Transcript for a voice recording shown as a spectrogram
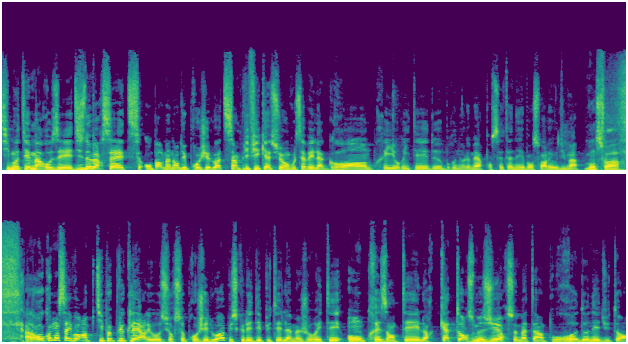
Timothée Marosé, 19h07. On parle maintenant du projet de loi de simplification. Vous le savez, la grande priorité de Bruno Le Maire pour cette année. Bonsoir Léo Dumas. Bonsoir. Alors on commence à y voir un petit peu plus clair, Léo, sur ce projet de loi, puisque les députés de la majorité ont présenté leurs 14 mesures ce matin pour redonner du temps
